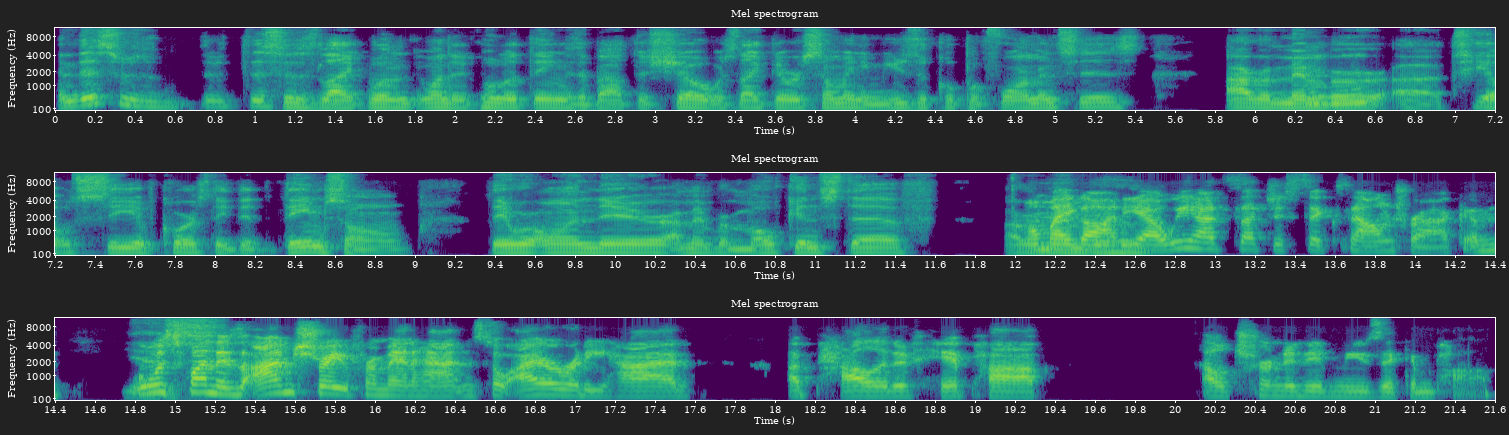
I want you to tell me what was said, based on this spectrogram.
and this was this is like one one of the cooler things about the show was like there were so many musical performances. I remember mm-hmm. uh TLC, of course, they did the theme song. They were on there. I remember Mokenstef. oh my god, yeah, we had such a sick soundtrack. And yes. what was fun is I'm straight from Manhattan, so I already had a palette of hip hop, alternative music, and pop.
